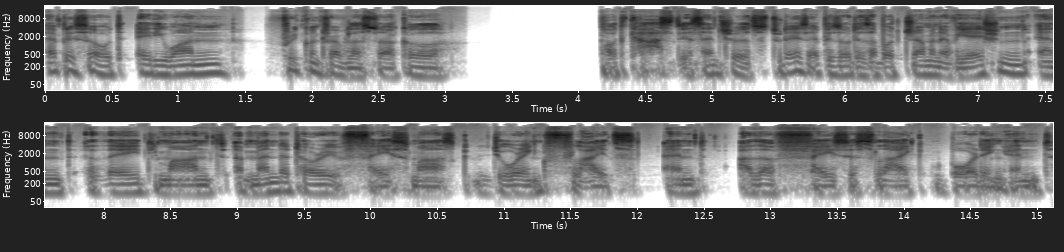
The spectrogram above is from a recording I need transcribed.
episode 81 Frequent Traveler Circle podcast essentials. Today's episode is about German aviation and they demand a mandatory face mask during flights and other phases like boarding and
